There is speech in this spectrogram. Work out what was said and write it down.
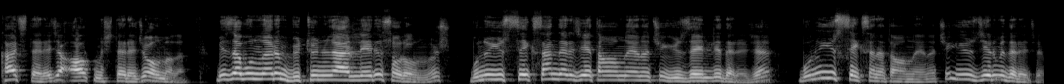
kaç derece? 60 derece olmalı. Bize bunların bütünlerleri sorulmuş. Bunu 180 dereceye tamamlayan açı 150 derece. Bunu 180'e tamamlayan açı 120 derece.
